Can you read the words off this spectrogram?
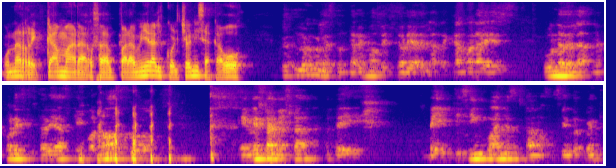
una recámara, o sea, para mí era el colchón y se acabó. Luego les contaremos la historia de la recámara, es una de las mejores historias que conozco en esta amistad de 25 años, estábamos haciendo cuentas.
